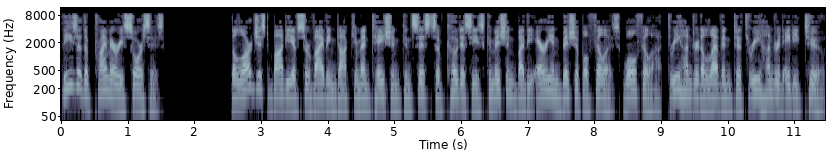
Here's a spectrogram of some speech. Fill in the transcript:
These are the primary sources. The largest body of surviving documentation consists of codices commissioned by the Arian bishop Ulfilas Wulfila, 311–382,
